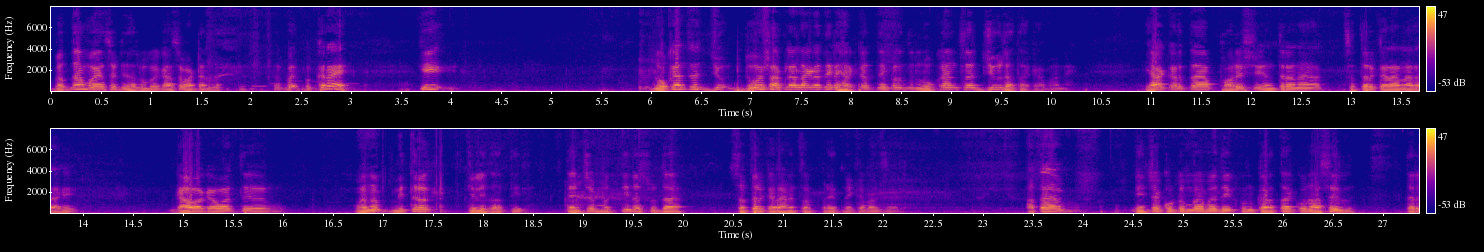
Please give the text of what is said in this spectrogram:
बदनाम व्हायसाठी झालो का असं वाटायला लागतं. खरं आहे की लोकांचा जीव दोष आपल्याला लागला तरी हरकत नाही परंतु लोकांचा जीव जाता कामा नये. याकरता फॉरेस्ट यंत्रणा सतर्क राहणार आहे. गावागावात वन मित्र केले जातील. त्यांच्या मदतीनं सुद्धा सतर्क राहण्याचा प्रयत्न केला जाईल. आता यांच्या कुटुंबामध्ये कोण करता कोण असेल तर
